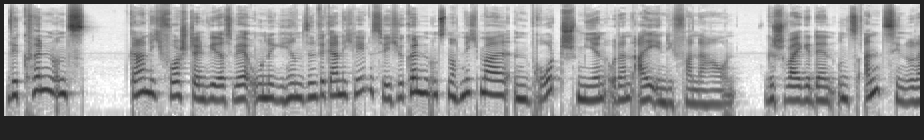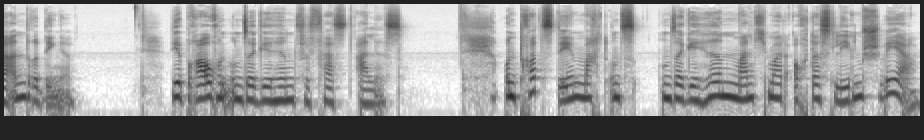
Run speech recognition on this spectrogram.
Wir können uns gar nicht vorstellen, wie das wäre ohne Gehirn, sind wir gar nicht lebensfähig. Wir könnten uns noch nicht mal ein Brot schmieren oder ein Ei in die Pfanne hauen, geschweige denn uns anziehen oder andere Dinge. Wir brauchen unser Gehirn für fast alles. Und trotzdem macht uns unser Gehirn manchmal auch das Leben schwer.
